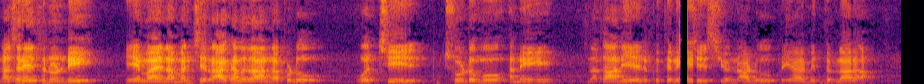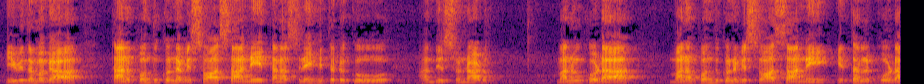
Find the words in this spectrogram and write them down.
నజరేతు నుండి ఏమైనా మంచి రాగలదా అన్నప్పుడు వచ్చి చూడుము అని నతానియేలుకు తెలియజేసి ఉన్నాడు ప్రియా మిత్రులారా. ఈ విధముగా తాను పొందుకున్న విశ్వాసాన్ని తన స్నేహితుడికు అందిస్తున్నాడు. మనం కూడా మనం పొందుకున్న విశ్వాసాన్ని ఇతరులకు కూడా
